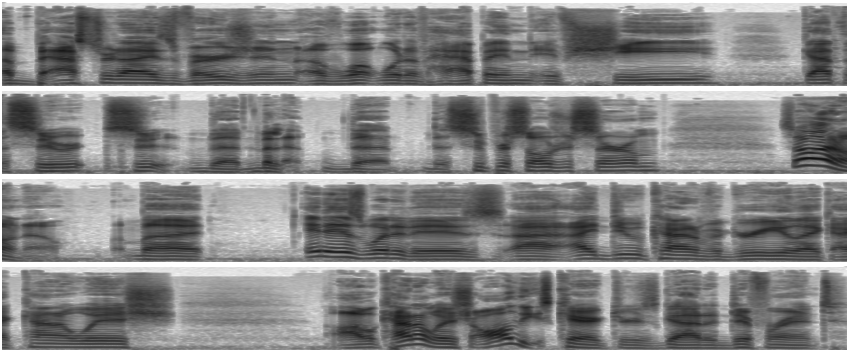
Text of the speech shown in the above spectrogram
a bastardized version of what would have happened if she got the su- su- the the the super soldier serum. So I don't know, but it is what it is. I, I do kind of agree. Like I kind of wish, I would kind of wish all these characters got a different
